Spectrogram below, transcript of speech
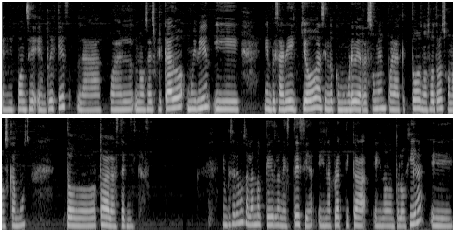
eh, Ponce Enríquez, la cual nos ha explicado muy bien y empezaré yo haciendo como un breve resumen para que todos nosotros conozcamos todo, todas las técnicas. Empezaremos hablando qué es la anestesia. En la práctica en odontología, eh,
